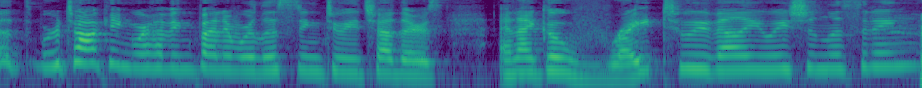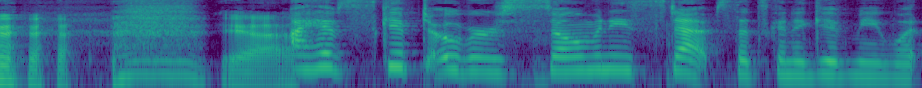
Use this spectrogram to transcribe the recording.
Ah, we're talking, we're having fun, and we're listening to each other's. And I go right to evaluation listening. Yeah. I have skipped over so many steps that's going to give me what,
